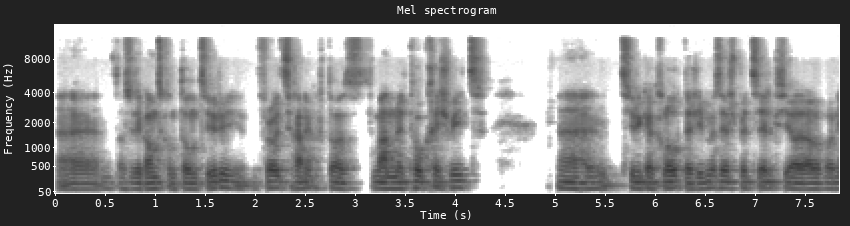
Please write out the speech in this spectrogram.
äh, also der ganze Kanton Zürich, freut sich eigentlich auf das. Wenn nicht Hockey Schweiz, äh, Zürich gegen Kloten, das war immer sehr speziell. Gewesen. Aber als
